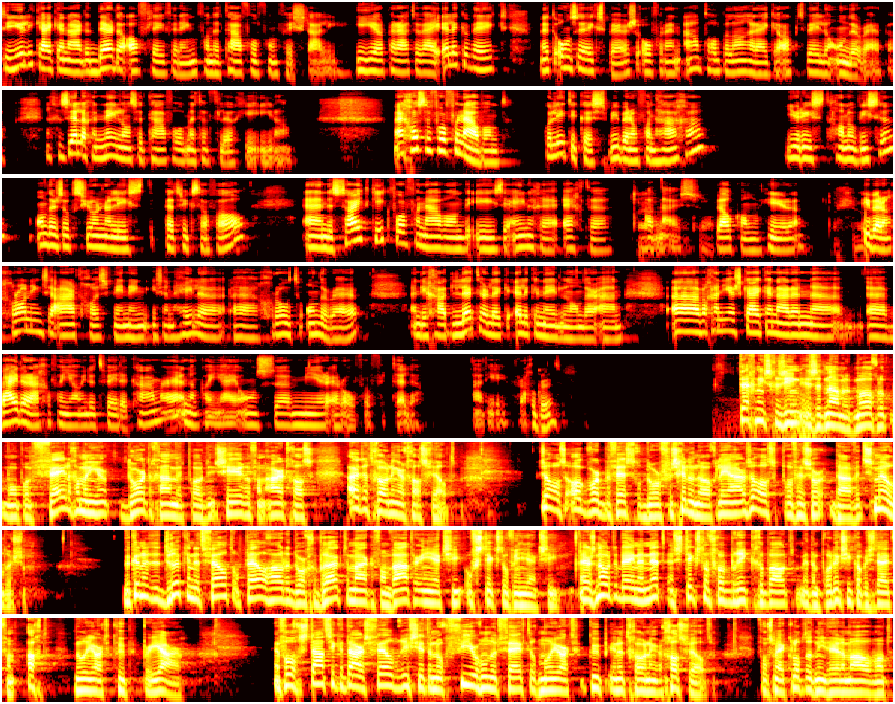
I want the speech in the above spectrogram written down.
mensen, jullie kijken naar de derde aflevering van de Tafel van Vestali. Hier praten wij elke week met onze experts over een aantal belangrijke actuele onderwerpen. Een gezellige Nederlandse tafel met een vleugje Iran. Mijn gasten voor vanavond, politicus Wiberen van Haga, jurist Hanno Wiese, onderzoeksjournalist Patrick Saval en de sidekick voor vanavond is de enige echte Adnuis. Welkom heren. Een Groningse aardgaswinning is een hele uh, groot onderwerp. En die gaat letterlijk elke Nederlander aan. Uh, we gaan eerst kijken naar een uh, bijdrage van jou in de Tweede Kamer. En dan kan jij ons meer erover vertellen. Na die vraag. Okay. Technisch gezien is het namelijk mogelijk om op een veilige manier door te gaan met produceren van aardgas uit het Groninger gasveld. Zoals ook wordt bevestigd door verschillende hoogleraren, zoals professor David Smulders. We kunnen de druk in het veld op peil houden door gebruik te maken van waterinjectie of stikstofinjectie. Er is notabene net een stikstoffabriek gebouwd met een productiecapaciteit van 8 miljard kub per jaar. En volgens staatssecretaris Veelbrief zit er nog 450 miljard kub in het Groninger gasveld. Volgens mij klopt dat niet helemaal, want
